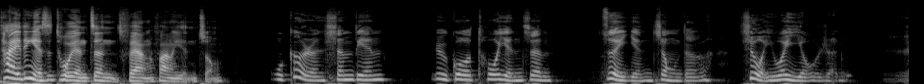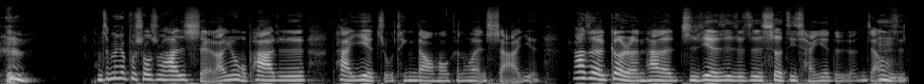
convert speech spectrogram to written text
他一定也是拖延症非常非常严重。我个人身边遇过拖延症最严重的是我一位友人，我这边就不说出他是谁了，因为我怕就是他的业主听到后可能会很傻眼。就他这个个人，他的职业是就是设计产业的人这样子，嗯、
